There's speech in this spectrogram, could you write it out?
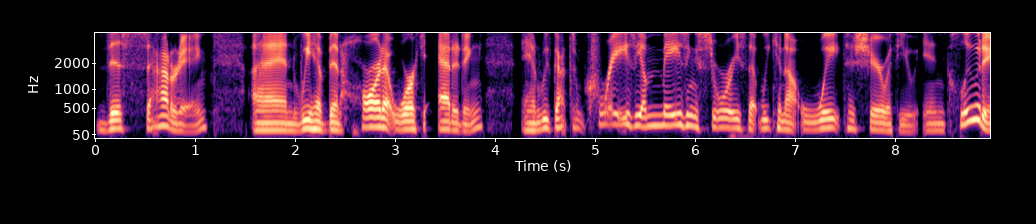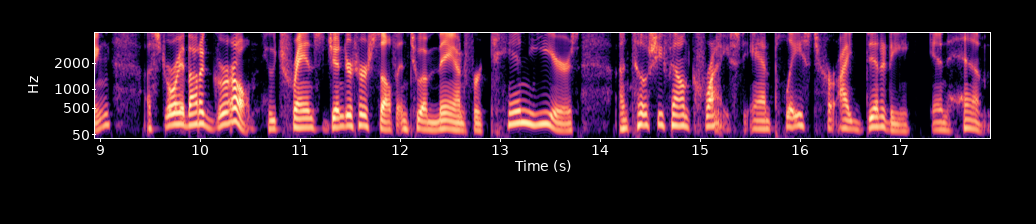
this Saturday. And we have been hard at work editing. And we've got some crazy, amazing stories that we cannot wait to share with you, including a story about a girl who transgendered herself into a man for 10 years until she found Christ and placed her identity in Him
